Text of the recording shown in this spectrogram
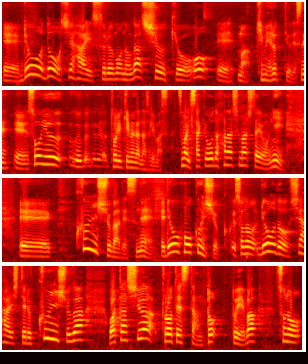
えー、領土を支配する者が宗教を、えーまあ、決めるっていうですね、えー、そういう取り決めがなされます。つまり先ほど話しましたように、えー君主がですね両方君主その領土を支配している君主が私はプロテスタントといえばその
